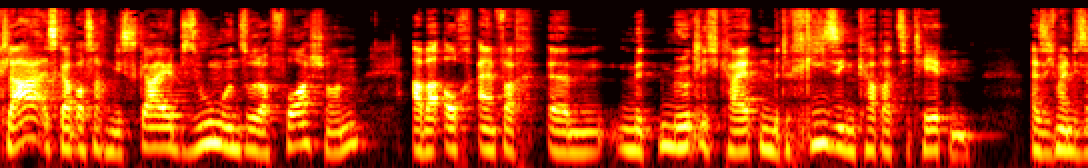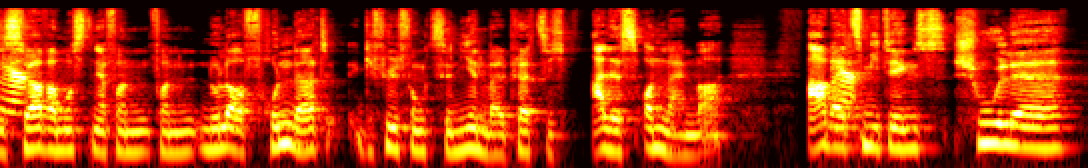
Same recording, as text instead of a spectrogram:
klar, es gab auch Sachen wie Skype, Zoom und so davor schon, aber auch einfach ähm, mit Möglichkeiten, mit riesigen Kapazitäten. Also ich meine, diese ja. Server mussten ja von, von 0 auf 100 gefühlt funktionieren, weil plötzlich alles online war. Arbeitsmeetings, ja. Schule.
